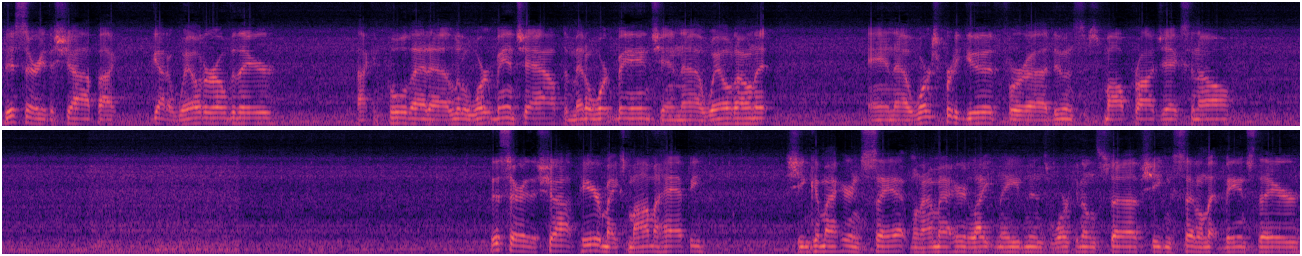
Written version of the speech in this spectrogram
This area of the shop, I got a welder over there. I can pull that uh, little workbench out, the metal workbench, and uh, weld on it. And uh, works pretty good for uh, doing some small projects and all. This area of the shop here makes mama happy. She can come out here and sit when I'm out here late in the evenings working on stuff. She can sit on that bench there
